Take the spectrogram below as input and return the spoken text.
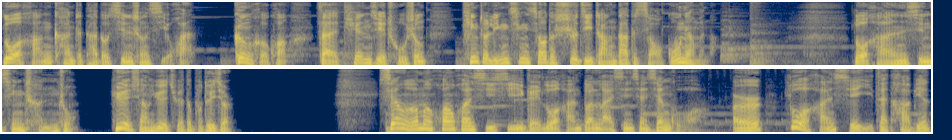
洛寒看着他都心生喜欢。更何况在天界出生，听着林青霄的事迹长大的小姑娘们呢？洛寒心情沉重，越想越觉得不对劲儿。仙娥们欢欢喜喜给洛寒端来新鲜鲜果，而洛寒斜倚在榻边，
